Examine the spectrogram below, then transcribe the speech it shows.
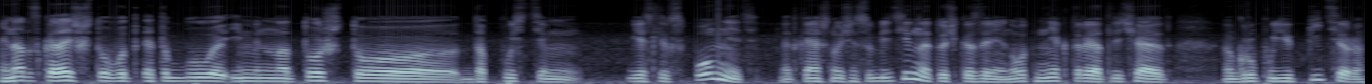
И надо сказать, что вот это было именно то, что, допустим, если вспомнить, это, конечно, очень субъективная точка зрения, но вот некоторые отличают группу Юпитер,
